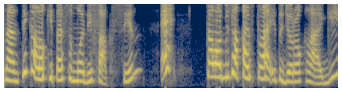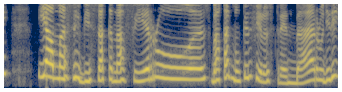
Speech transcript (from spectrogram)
nanti kalau kita semua divaksin, eh kalau misalkan setelah itu jorok lagi, ya masih bisa kena virus, bahkan mungkin virus strain baru. Jadi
